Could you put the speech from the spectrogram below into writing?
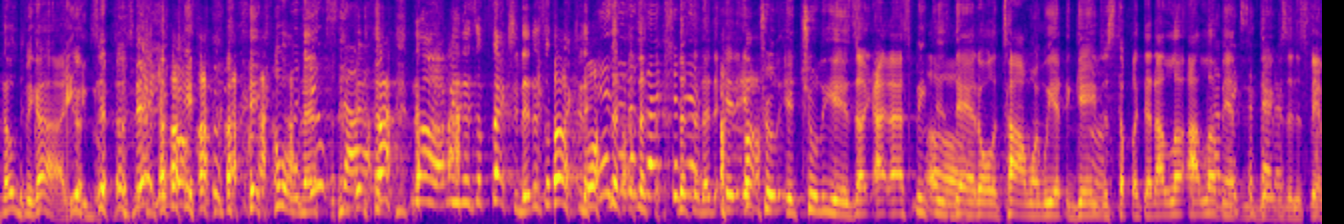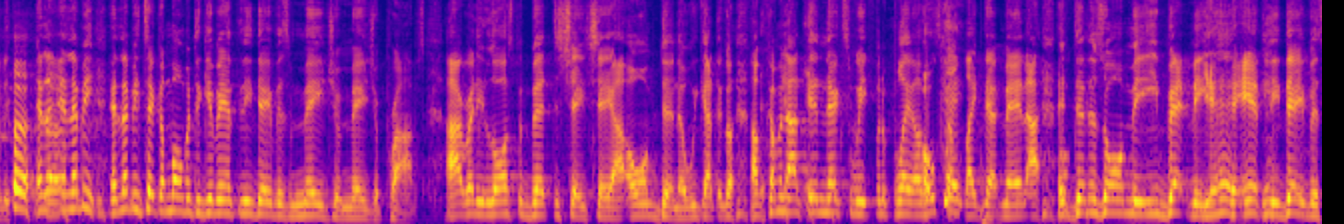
those big eyes. There you go. There you go. Come on, Would man. you stop? no, I mean it's affectionate. It's affectionate. Is it Listen, affectionate? Listen, it, it truly, it truly is. I, I, I speak to his oh. dad all the time when we at the games and oh. stuff like that. I love, I love That Anthony it better. Davis and his family. And, let- and let me, and let me take a moment to give Anthony Davis major, major props. I already lost the bet to Shay Shay. I owe him dinner. We got to go. I'm coming out there next week for the playoffs and Okay. stuff like that, man. I, and dinner's on me. He bet me Yeah, that Anthony Davis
